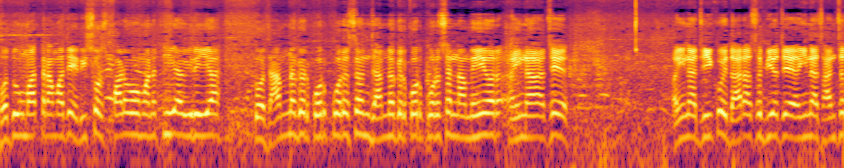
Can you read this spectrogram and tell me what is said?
વધુ માત્રામાં જે રિસોર્સ ફાળવવામાં નથી આવી રહ્યા તો જામનગર કોર્પોરેશન જામનગર કોર્પોરેશનના મેયર અહીંના છે અહીંના જે કોઈ ધારાસભ્ય છે, અહીંના સાંસદ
